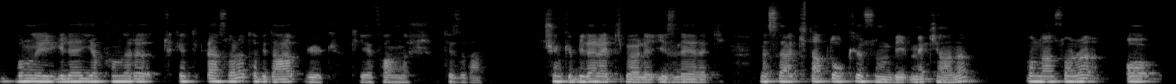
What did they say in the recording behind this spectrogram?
bununla ilgili yapımları tükettikten sonra tabii daha büyük keyif alınır diziden. Çünkü bilerek, böyle izleyerek mesela kitapta okuyorsun bir mekânı. Ondan sonra o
